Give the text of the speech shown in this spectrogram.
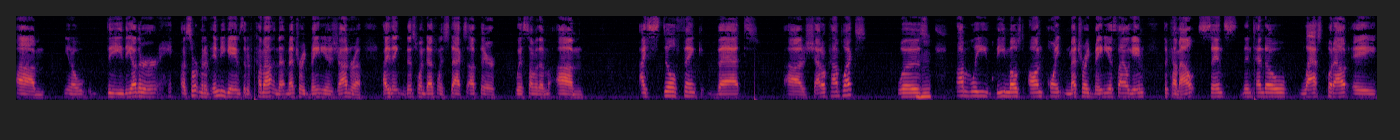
um, you know, the the other assortment of indie games that have come out in that Metroidvania genre I think this one definitely stacks up there with some of them. Um, I still think that uh, Shadow Complex was Mhm. probably the most on point Metroidvania style game to come out since Nintendo last put out a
